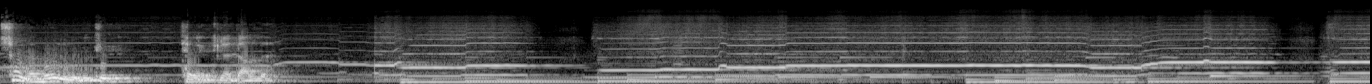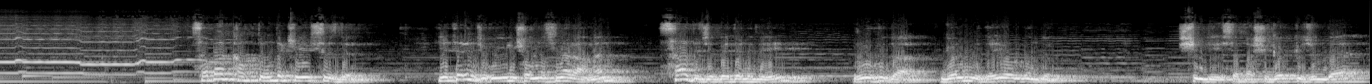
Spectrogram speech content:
Sonra boynunu büküp tevekküle daldı. Sabah kalktığında keyifsizdi. Yeterince uyumuş olmasına rağmen sadece bedeni değil, ruhu da, gönlü de yorgundu. Şimdi ise başı gökyüzünde,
